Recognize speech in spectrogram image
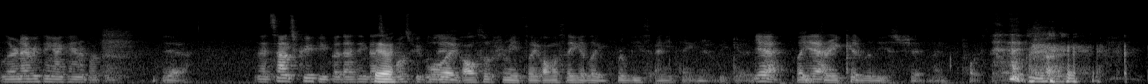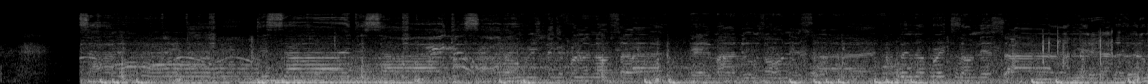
learn everything I can about them. Yeah. And that sounds creepy, but I think that's Yeah. what most people Well, do. like also for me, it's like almost they could like release anything and it'd be good. yeah, Like yeah. Drake could release shit and I'd post it. This side, this side, this side. Rich nigga from the north side. Hey, my dudes on this side. Popping the bricks on this side. I made it out the hood,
